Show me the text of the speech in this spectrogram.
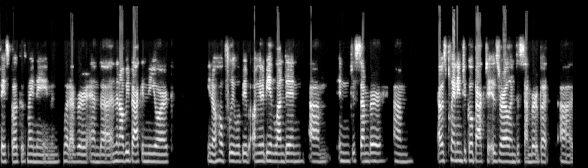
Facebook is my name and whatever. And, uh, and then I'll be back in New York. You know, hopefully we'll be, I'm going to be in London, um, in December. Um, I was planning to go back to Israel in December, but, uh,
